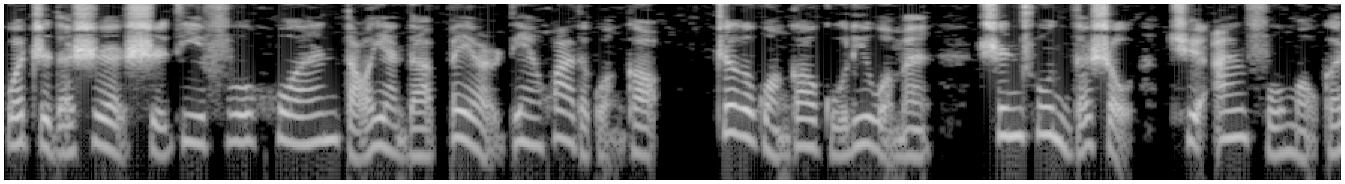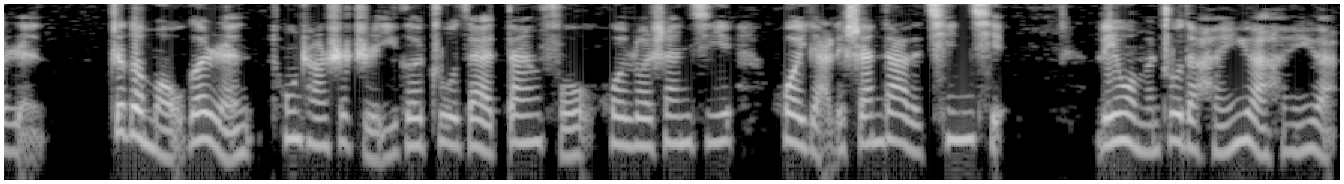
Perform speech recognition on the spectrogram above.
我指的是史蒂夫·霍恩导演的《贝尔电话》的广告。这个广告鼓励我们伸出你的手去安抚某个人。这个某个人通常是指一个住在丹佛或洛杉矶或亚历山大的亲戚，离我们住得很远很远，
